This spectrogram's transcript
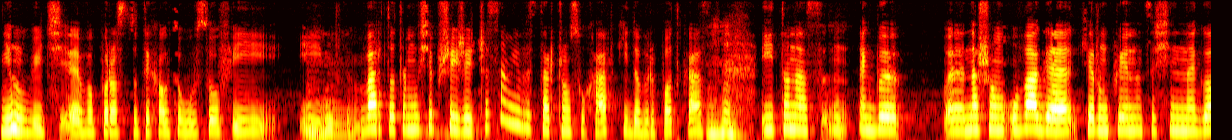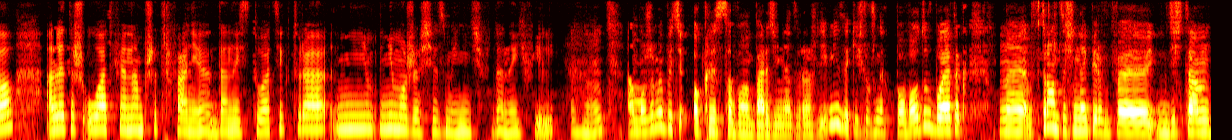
nie lubić e, po prostu tych autobusów i, i Mhm. warto temu się przyjrzeć. Czasami wystarczą słuchawki, dobry podcast Mhm. i to nas jakby naszą uwagę kierunkuje na coś innego, ale też ułatwia nam przetrwanie danej sytuacji, która nie, nie może się zmienić w danej chwili. Mhm. A możemy być okresowo bardziej nadwrażliwi z jakichś różnych powodów? Bo ja tak e, wtrącę się najpierw e, gdzieś tam,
